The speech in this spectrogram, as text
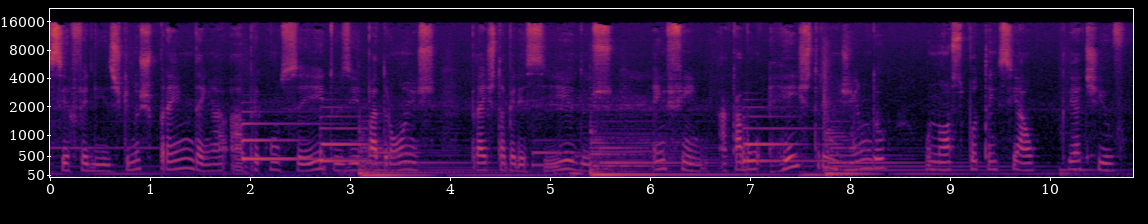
ser felizes, que nos prendem a, a preconceitos e padrões pré-estabelecidos, enfim, acabam restringindo o nosso potencial criativo.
